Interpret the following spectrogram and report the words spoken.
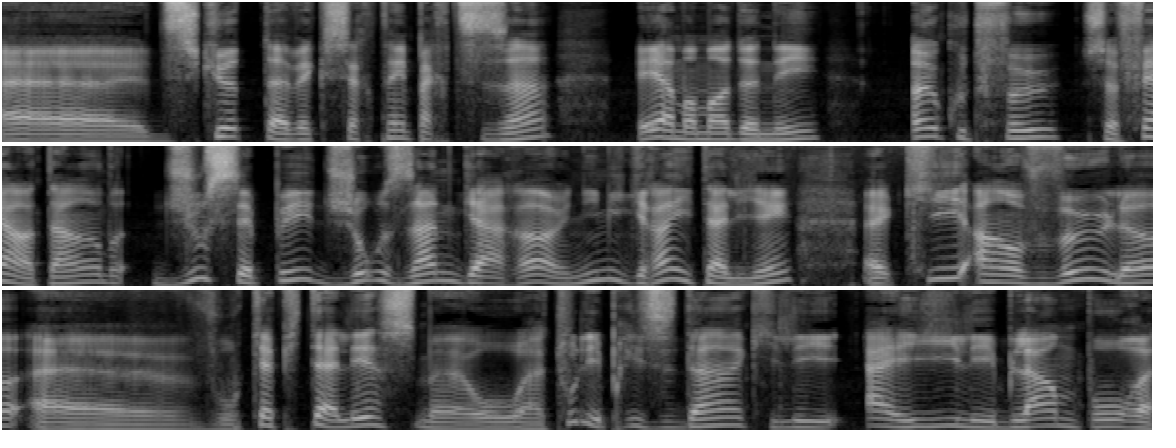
euh, discute avec certains partisans et à un moment donné, un coup de feu se fait entendre. Giuseppe Joe Zangara, un immigrant italien euh, qui en veut là, euh, au capitalisme, au- à tous les présidents qui les haït, les blâme pour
